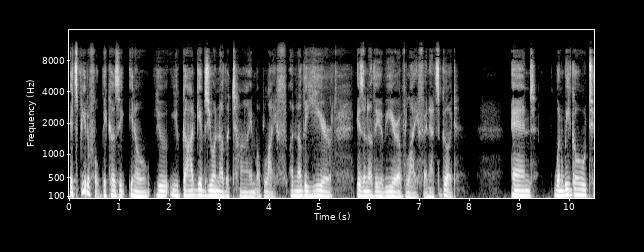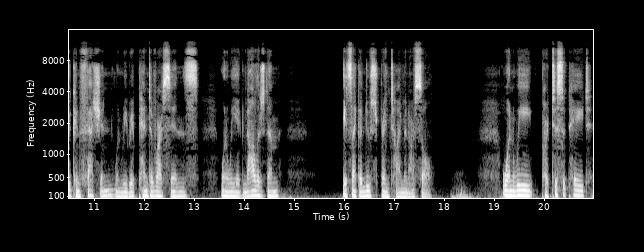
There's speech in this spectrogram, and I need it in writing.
it's beautiful because you know you you God gives you another time of life. Another year is another year of life and that's good. And when we go to confession, when we repent of our sins, when we acknowledge them, it's like a new springtime in our soul. When we participate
